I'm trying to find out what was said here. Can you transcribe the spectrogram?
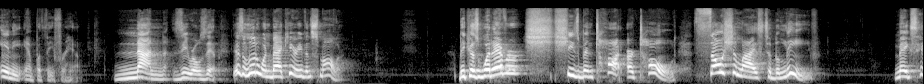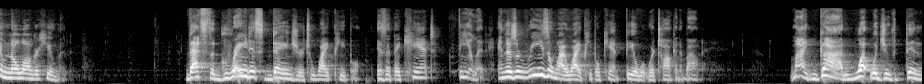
any empathy for him. None, zero zip. There's a little one back here, even smaller. Because whatever she's been taught or told, socialized to believe, makes him no longer human. That's the greatest danger to white people is that they can't feel it. And there's a reason why white people can't feel what we're talking about. My God, what would you then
